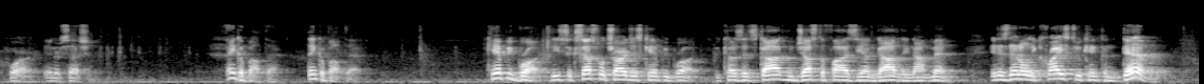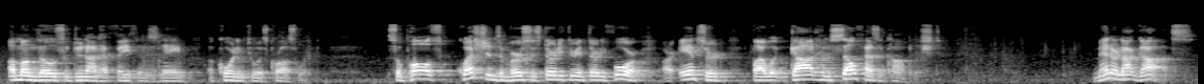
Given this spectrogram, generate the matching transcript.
for our intercession. Think about that. Think about that. Can't be brought. These successful charges can't be brought because it's God who justifies the ungodly, not men. It is then only Christ who can condemn among those who do not have faith in his name according to his crosswork. So Paul's questions in verses 33 and 34 are answered by what God himself has accomplished. Men are not gods.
